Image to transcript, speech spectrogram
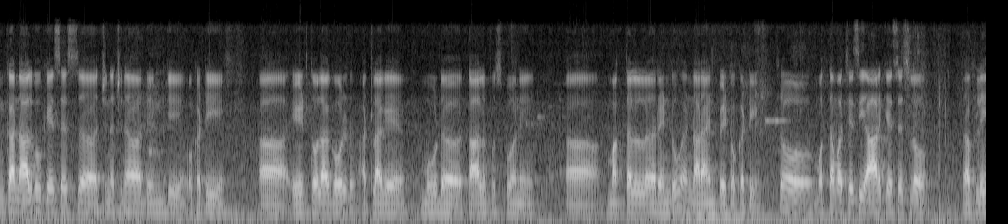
ఇంకా నాలుగు కేసెస్ చిన్న చిన్న దీనికి ఒకటి ఎయిట్ తోలా గోల్డ్ అట్లాగే మూడు తాల్ పుష్పు అని మక్తల్ రెండు అండ్ నారాయణపేట్ ఒకటి. సో మొత్తం వచ్చేసి ఆరు కేసెస్లో రఫ్లీ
